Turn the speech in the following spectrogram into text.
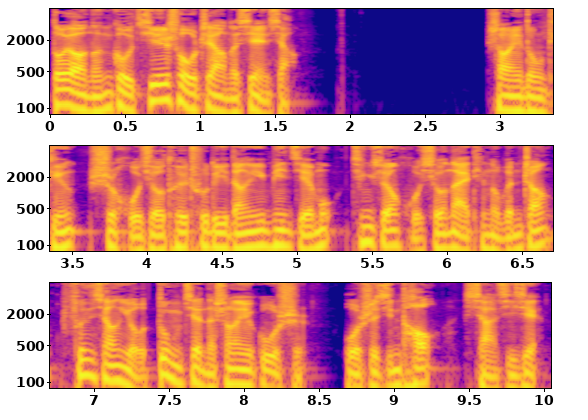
都要能够接受这样的现象。商业洞听是虎嗅推出的一档音频节目，精选虎嗅耐听的文章，分享有洞见的商业故事。我是金涛，下期见。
